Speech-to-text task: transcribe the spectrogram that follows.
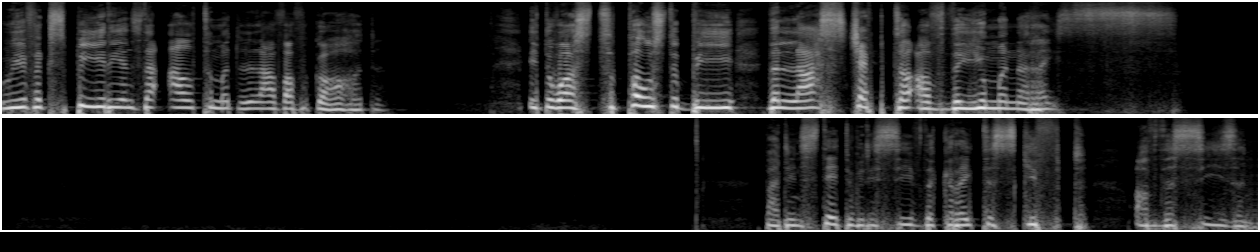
We've experienced the ultimate love of God. It was supposed to be the last chapter of the human race. But instead, we receive the greatest gift of the season.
